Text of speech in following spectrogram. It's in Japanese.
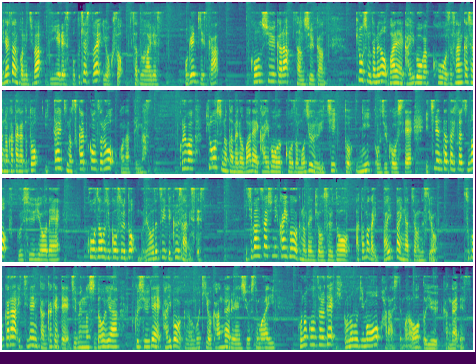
皆さんこんにちは。DLS ポッドキャストへようこそ。佐藤愛です。お元気ですか？今週から3週間。教師のためのバレエ解剖学講座参加者の方々と1対1のスカイプコンサルを行っています。これは教師のためのバレエ解剖学講座モジュール1と2を受講して1年経った人たちの復習用で講座を受講すると無料でついてくるサービスです。一番最初に解剖学の勉強をすると頭がいっぱいいっぱいになっちゃうんですよ。そこから1年間かけて自分の指導や復習で解剖学の動きを考える練習をしてもらい、このコンサルで日頃の疑問を晴らしてもらおうという考えです。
